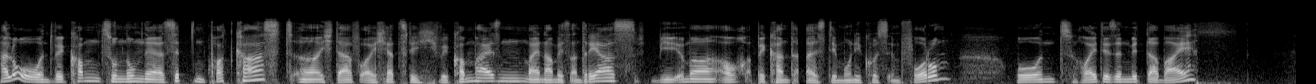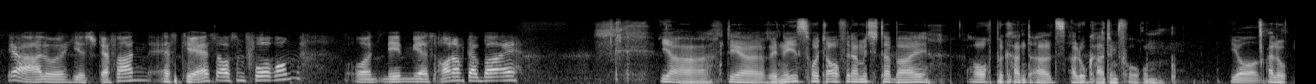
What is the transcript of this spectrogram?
Hallo und willkommen zum nunmehr siebten Podcast. Äh, ich darf euch herzlich willkommen heißen. Mein Name ist Andreas, wie immer auch bekannt als Dämonikus im Forum. Und heute sind mit dabei. Ja, hallo, hier ist Stefan, STS aus dem Forum. Und neben mir ist auch noch dabei. Ja, der René ist heute auch wieder mit dabei, auch bekannt als Alucard im Forum. Ja. Hallo.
